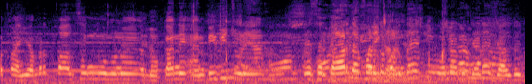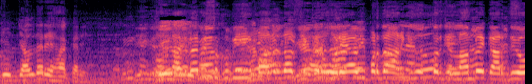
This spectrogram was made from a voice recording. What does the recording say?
ਭਾਈ ਅਮਰਤਪਾਲ ਸਿੰਘ ਨੂੰ ਹੁਣ ਲੋਕਾਂ ਨੇ ਐਮਪੀ ਵੀ ਚੁਣਿਆ ਤੇ ਸਰਕਾਰ ਦਾ ਫਰਜ਼ ਬਣਦਾ ਹੈ ਕਿ ਉਹਨਾਂ ਨੂੰ ਜਿਹੜਾ ਜਲਦ ਜਲਦ ਰਿਹਾ ਕਰੇ। ਲੱਗਦਾ ਵੀ ਸੁਖਬੀਰ ਬਾਦਲ ਦਾ ਜ਼ਿਕਰ ਹੋ ਰਿਹਾ ਵੀ ਪ੍ਰਧਾਨਗੀ ਤੋਂ ਉੱਤਰ ਲਾਂਭੇ ਕਰ ਦਿਓ।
